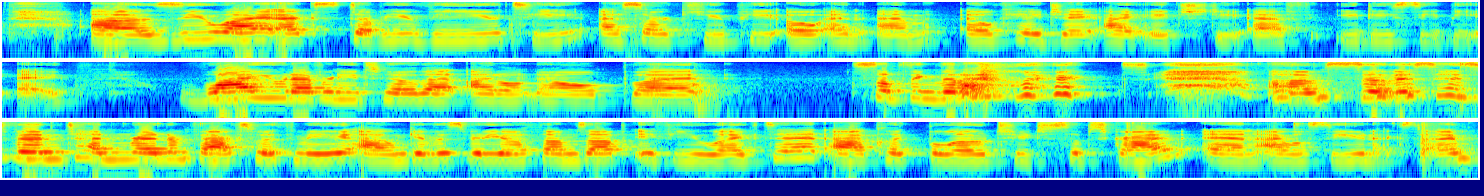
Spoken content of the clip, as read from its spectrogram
Uh, Z Y X W V U T S R Q P O N M L K J I H D F E D C B A. Why you would ever need to know that, I don't know, but something that I learned. Um, so this has been 10 random facts with me. Um, give this video a thumbs up if you liked it. Uh, click below to subscribe, and I will see you next time.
